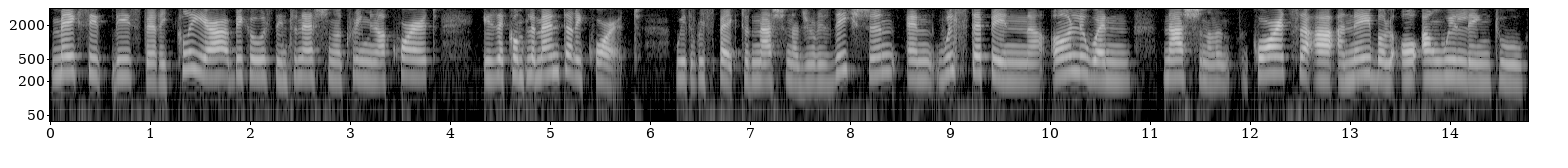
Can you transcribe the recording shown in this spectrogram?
makes it this very clear because the International Criminal Court is a complementary court with respect to national jurisdiction and will step in only when national courts are unable or unwilling to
